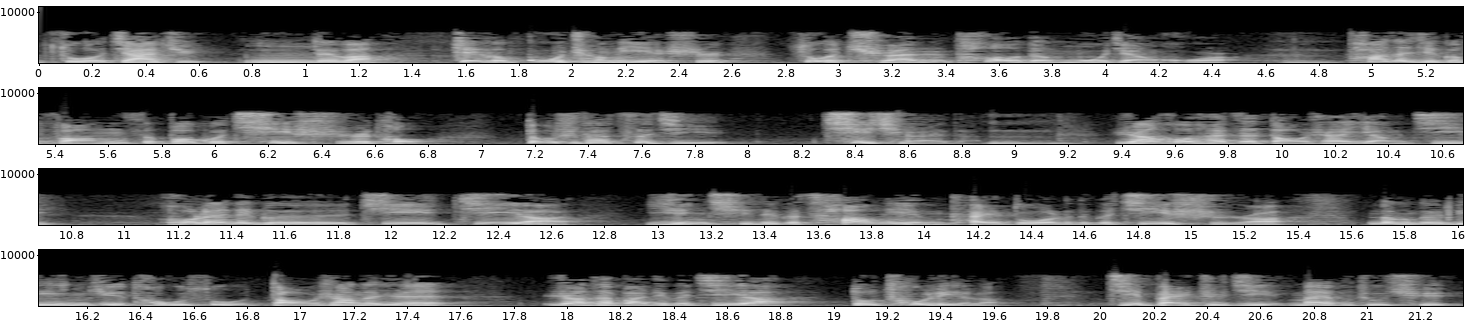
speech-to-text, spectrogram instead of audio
做家具，对吧？这个顾城也是做全套的木匠活他的这个房子，包括砌石头，都是他自己砌起来的。嗯然后还在岛上养鸡，后来那个鸡鸡啊引起那个苍蝇太多了，那个鸡屎啊，弄得邻居投诉，岛上的人让他把这个鸡啊都处理了，几百只鸡卖不出去，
